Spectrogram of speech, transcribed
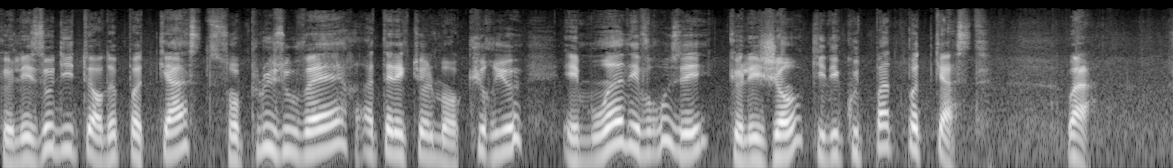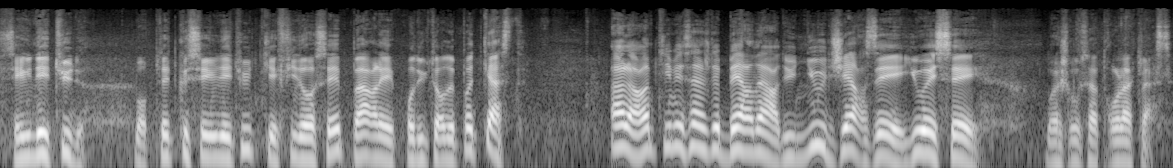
que les auditeurs de podcasts sont plus ouverts, intellectuellement curieux et moins névrosés que les gens qui n'écoutent pas de podcast. Voilà, c'est une étude. Bon, peut-être que c'est une étude qui est financée par les producteurs de podcasts. Alors, un petit message de Bernard du New Jersey, USA. Moi, je trouve ça trop la classe.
